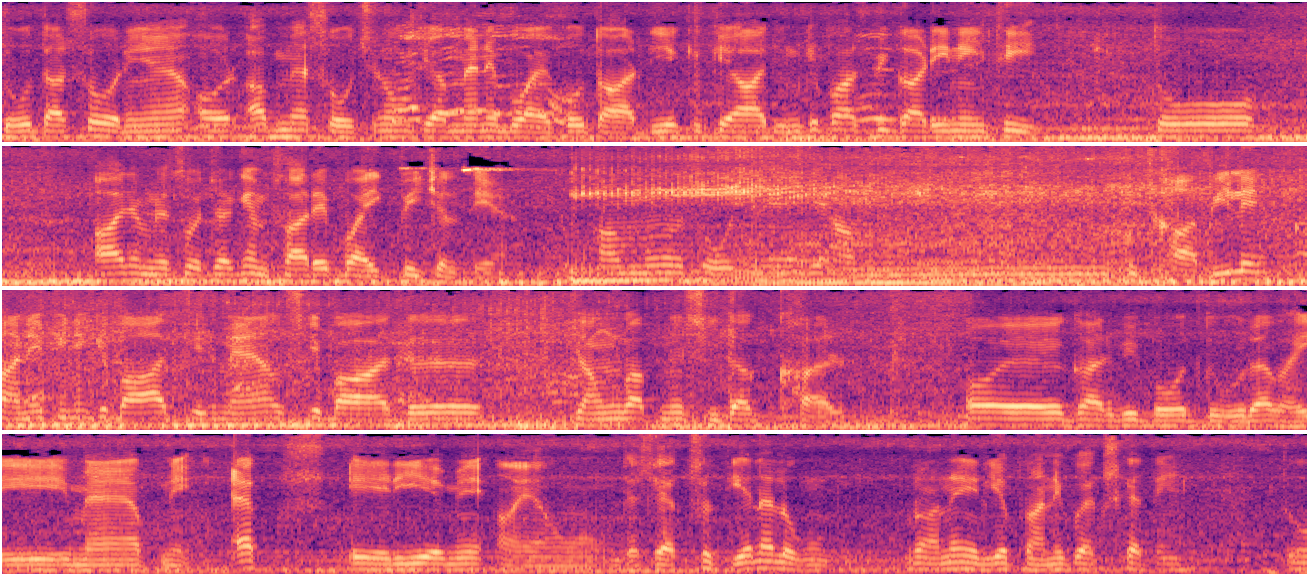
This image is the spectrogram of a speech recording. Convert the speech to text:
दो दस हो रहे हैं और अब मैं सोच रहा हूँ कि अब मैंने बॉय को उतार दिए क्योंकि आज उनके पास भी गाड़ी नहीं थी। तो आज हमने सोचा कि हम सारे बाइक पे ही चलते हैं। हम सोच रहे हैं कि हम कुछ खा पी लें। खाने पीने के बाद फिर मैं उसके बाद जाऊँगा अपने सीधा घर। और घर भी बहुत दूर है भाई। मैं अपने एक्स एरिए में आया हूँ। जैसे एक्स होती है ना लोगों की, पुराना एरिया पुराने को एक्स कहते हैं। तो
